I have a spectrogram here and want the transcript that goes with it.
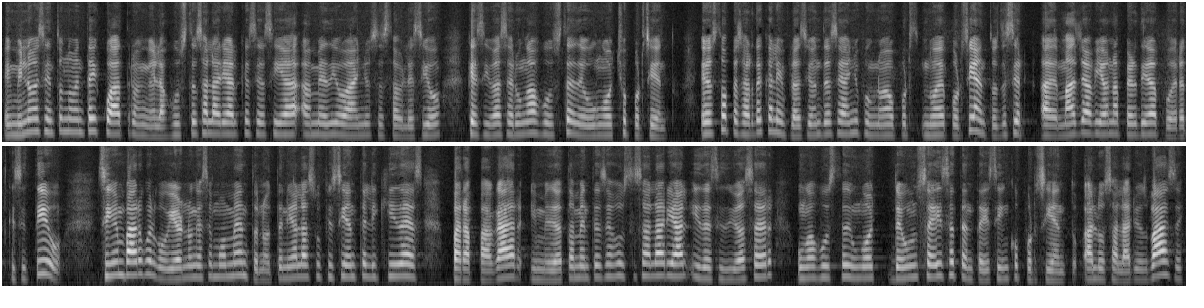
En 1994, en el ajuste salarial que se hacía a medio año, se estableció que se iba a hacer un ajuste de un 8%. Esto a pesar de que la inflación de ese año fue un 9%, es decir, además ya había una pérdida de poder adquisitivo. Sin embargo, el gobierno en ese momento no tenía la suficiente liquidez para pagar inmediatamente ese ajuste salarial y decidió hacer un ajuste de un, de un 6,75% a los salarios base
